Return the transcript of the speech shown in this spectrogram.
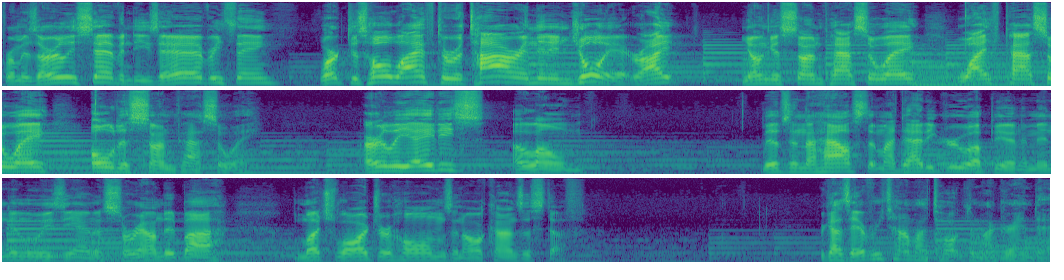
from his early 70s, everything, worked his whole life to retire and then enjoy it, right? Youngest son passed away, wife passed away, oldest son passed away. Early 80s, alone. Lives in the house that my daddy grew up in in Minden, Louisiana, surrounded by much larger homes and all kinds of stuff. Because every time I talk to my granddaddy,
